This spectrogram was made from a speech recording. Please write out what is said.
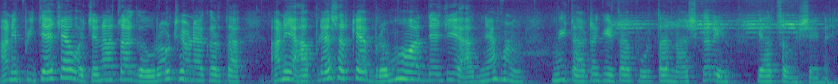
आणि पित्याच्या वचनाचा गौरव ठेवण्याकरता आणि आपल्यासारख्या ब्रह्मवाद्याची आज्ञा म्हणून मी ताटकीचा पुरता नाश करीन यात संशय नाही.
